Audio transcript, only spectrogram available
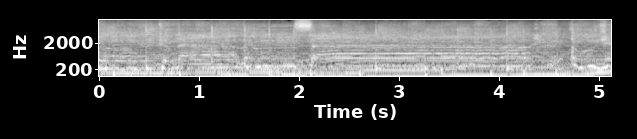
きっと叶うさ Oh yeah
